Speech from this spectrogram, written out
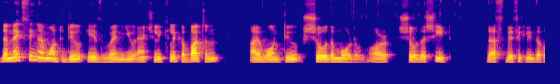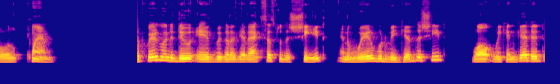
The next thing I want to do is when you actually click a button, I want to show the modal or show the sheet. That's basically the whole plan. What we're going to do is we're going to get access to the sheet. And where would we get the sheet? Well, we can get it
